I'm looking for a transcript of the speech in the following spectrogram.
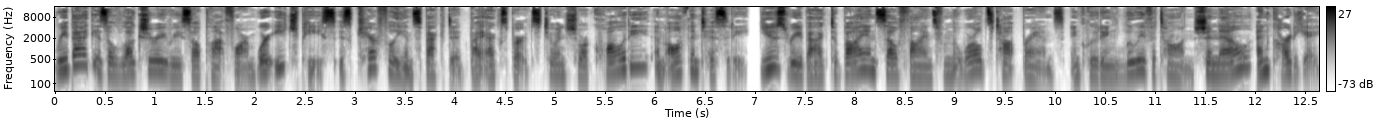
Rebag is a luxury resale platform where each piece is carefully inspected by experts to ensure quality and authenticity. Use Rebag to buy and sell finds from the world's top brands, including Louis Vuitton, Chanel, and Cartier.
